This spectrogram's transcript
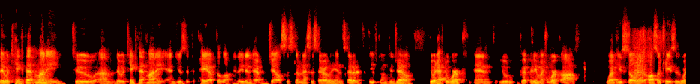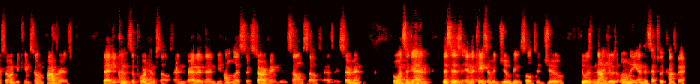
they would take that money to um, they would take that money and use it to pay up the loan. They didn't have a jail system necessarily. Instead of the thief going to jail, he would have to work and he would pretty much work off what he stole. There are also cases where someone became so impoverished that he couldn't support himself, and rather than be homeless or starving, he would sell himself as a servant. But once again, this is in the case of a Jew being sold to a Jew. He was not. He was only, and this actually comes back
